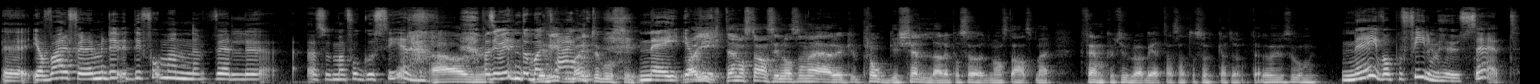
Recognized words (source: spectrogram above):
Ja, ja varför? Men det, det får man väl... Alltså man får det. Ja, Fast jag vet inte om man det vill kan... man ju inte se. Nej, jag Var vill... gick det någonstans i någon sån här proggig källare på Söder någonstans med fem kulturarbetare satt och suckat upp Eller hur såg? Nej, var på Filmhuset.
